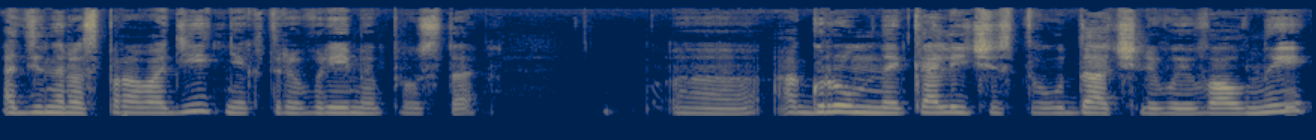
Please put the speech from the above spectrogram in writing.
один раз проводить, некоторое время просто э, огромное количество удачливой волны,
